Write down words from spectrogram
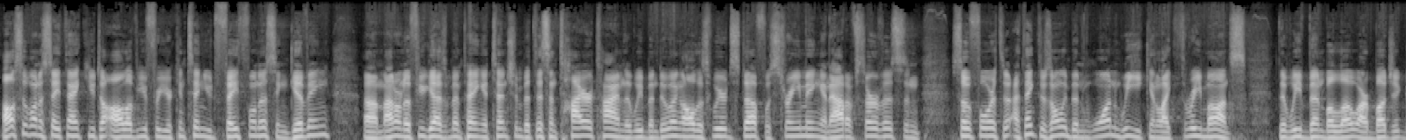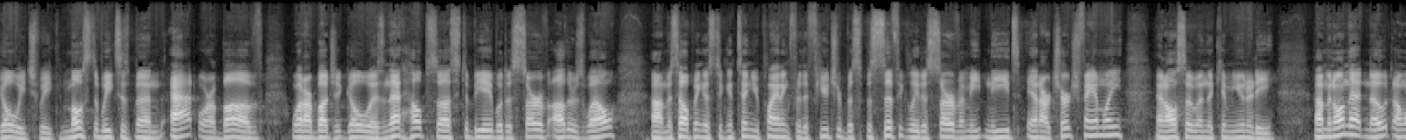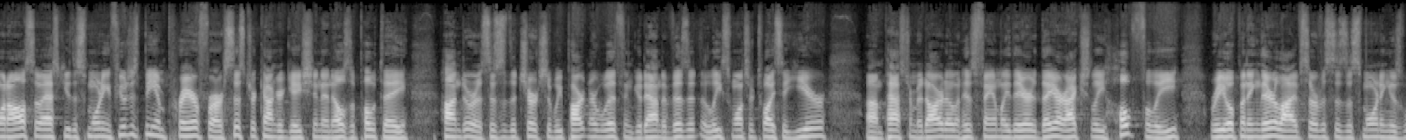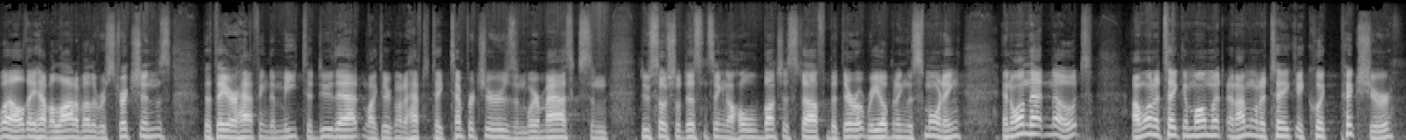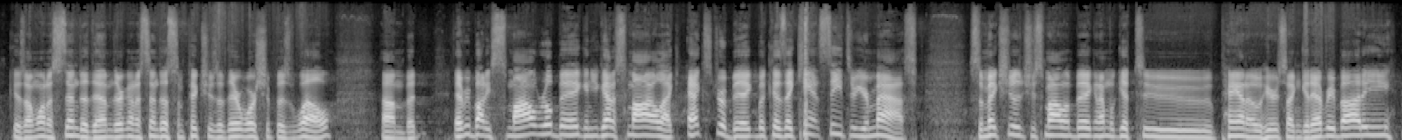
I also want to say thank you to all of you for your continued faithfulness in giving. Um, I don't know if you guys have been paying attention, but this entire time that we've been doing all this weird stuff with streaming and out of service and so forth, I think there's only been one week in like three months that we've been below our budget goal each week. Most of the weeks has been at or above what our budget goal is, and that helps us to be able to serve others well. Um, it's helping us to continue planning for the future, but specifically to serve and meet needs in our church family and also in the community. Um, and on that note, I want to also ask you this morning if you'll just be in prayer for our sister congregation in El Zapote, Honduras. This is the church that we partner with and go down to visit at least once or twice a year. Um, Pastor Medardo and his family there, they are actually hopefully reopening their live services this morning as well. They have a lot of other restrictions that they are having to meet to do that, like they're going to have to take temperatures and wear masks and do social distancing and a whole bunch of stuff, but they're reopening this morning. And on that note, I want to take a moment and I'm going to take a quick picture because I want to send to them. They're going to send us some pictures of their worship as well. Um, but everybody smile real big, and you got to smile like extra big because they can't see through your mask. So make sure that you're smiling big, and I'm going to get to Pano here so I can get everybody.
